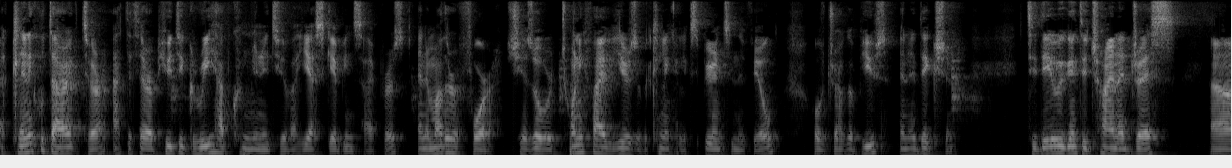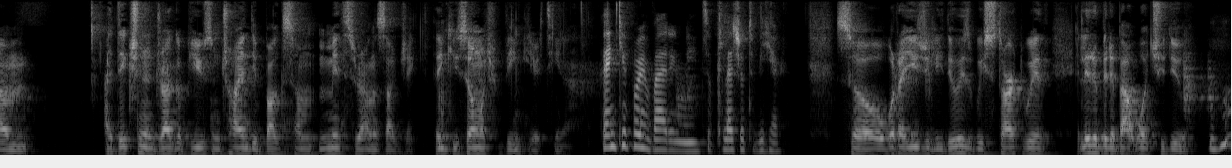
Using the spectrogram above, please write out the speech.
a clinical director at the therapeutic rehab community of Agia Skepi in Cyprus, and a mother of four. She has over 25 years of clinical experience in the field of drug abuse and addiction. Today, we're going to try and address um, addiction and drug abuse and try and debug some myths around the subject. Thank you so much for being here, Tina. Thank you for inviting me. It's a pleasure to be here. So, what I usually do is we start with a little bit about what you do. Mm-hmm.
